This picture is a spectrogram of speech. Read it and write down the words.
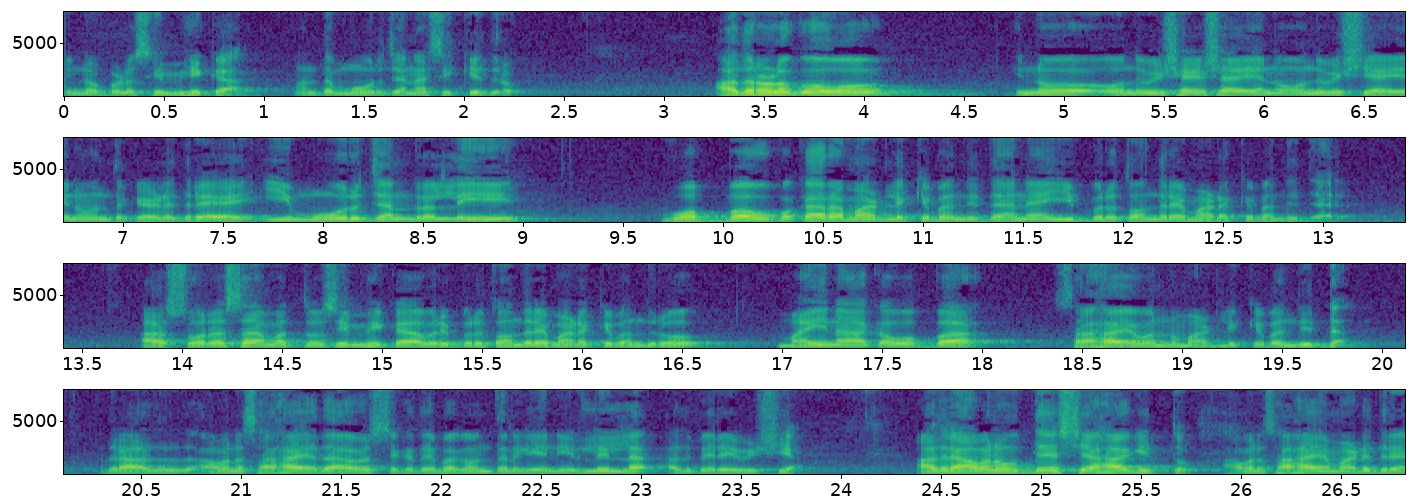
ಇನ್ನೊಬ್ಬಳು ಸಿಂಹಿಕ ಅಂತ ಮೂರು ಜನ ಸಿಕ್ಕಿದ್ರು. ಅದರೊಳಗೂ ಇನ್ನೂ ಒಂದು ವಿಶೇಷ ಏನು, ಒಂದು ವಿಷಯ ಏನು ಅಂತ ಕೇಳಿದರೆ, ಈ ಮೂರು ಜನರಲ್ಲಿ ಒಬ್ಬ ಉಪಕಾರ ಮಾಡಲಿಕ್ಕೆ ಬಂದಿದ್ದಾನೆ ಇಬ್ಬರು ತೊಂದರೆ ಮಾಡೋಕ್ಕೆ ಬಂದಿದ್ದಾರೆ. ಆ ಸೊರಸ ಮತ್ತು ಸಿಂಹಿಕ ಅವರಿಬ್ಬರು ತೊಂದರೆ ಮಾಡೋಕ್ಕೆ ಬಂದರು. ಮೈನಾಕ ಒಬ್ಬ ಸಹಾಯವನ್ನು ಮಾಡಲಿಕ್ಕೆ ಬಂದಿದ್ದ. ಅಂದರೆ ಅದು, ಅವನ ಸಹಾಯದ ಅವಶ್ಯಕತೆ ಭಗವಂತನಿಗೆ ಏನು ಇರಲಿಲ್ಲ, ಅದು ಬೇರೆ ವಿಷಯ. ಆದರೆ ಅವನ ಉದ್ದೇಶ ಹಾಗಿತ್ತು. ಅವನ ಸಹಾಯ ಮಾಡಿದ್ರೇ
